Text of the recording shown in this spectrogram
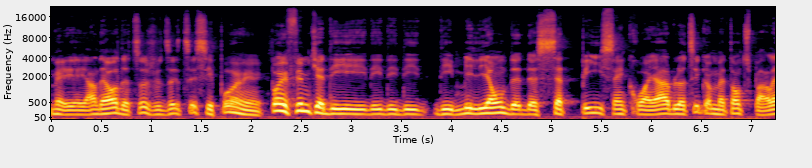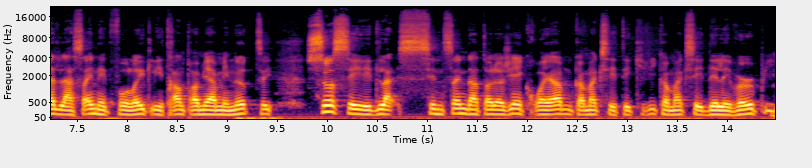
mais en dehors de ça, je veux dire, tu sais, c'est pas un, pas un film qui a des, des, des, des, millions de, de set pieces incroyables. Tu sais, comme mettons, tu parlais de la scène Full Eight, les 30 premières minutes. Tu sais, ça, c'est, c'est une scène d'anthologie incroyable, comment que c'est écrit, comment que c'est deliver. Puis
